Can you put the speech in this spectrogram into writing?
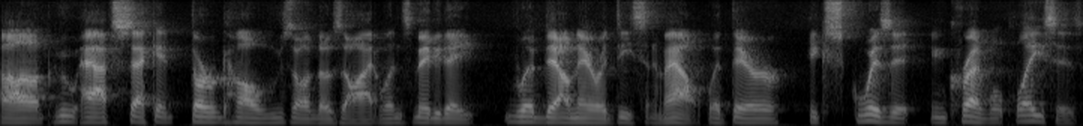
uh, who have second, third homes on those islands. Maybe they live down there a decent amount, but they're exquisite, incredible places.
